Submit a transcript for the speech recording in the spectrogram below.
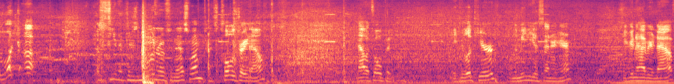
you look up, you'll see that there's a moonroof in this one. It's closed right now. Now it's open. If you look here on the media center here, so you're gonna have your nav.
